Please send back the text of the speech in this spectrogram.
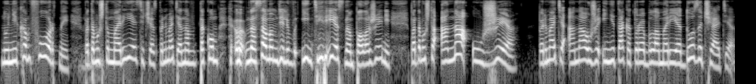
ну, некомфортный, потому что Мария сейчас, понимаете, она в таком, э, на самом деле, в интересном положении, потому что она уже, понимаете, она уже и не та, которая была Мария до зачатия,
